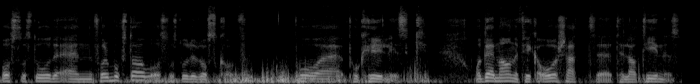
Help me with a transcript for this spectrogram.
og så sto det en forbokstav, og så sto det Roskov på, eh, på kyrillisk. Og det navnet fikk jeg oversett eh, til latines,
